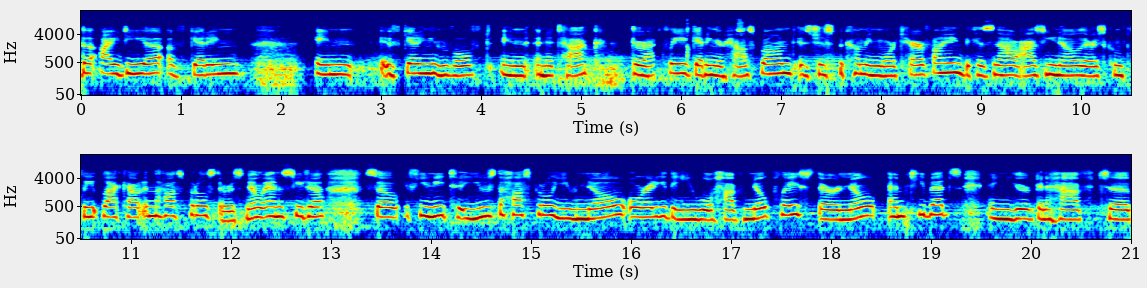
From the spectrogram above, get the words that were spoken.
the idea of getting in of getting involved in an attack directly getting your house bombed is just becoming more terrifying because now as you know there's complete blackout in the hospitals. There is no anesthesia. So if you need to use the hospital you know already that you will have no place. There are no empty beds and you're going to have to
